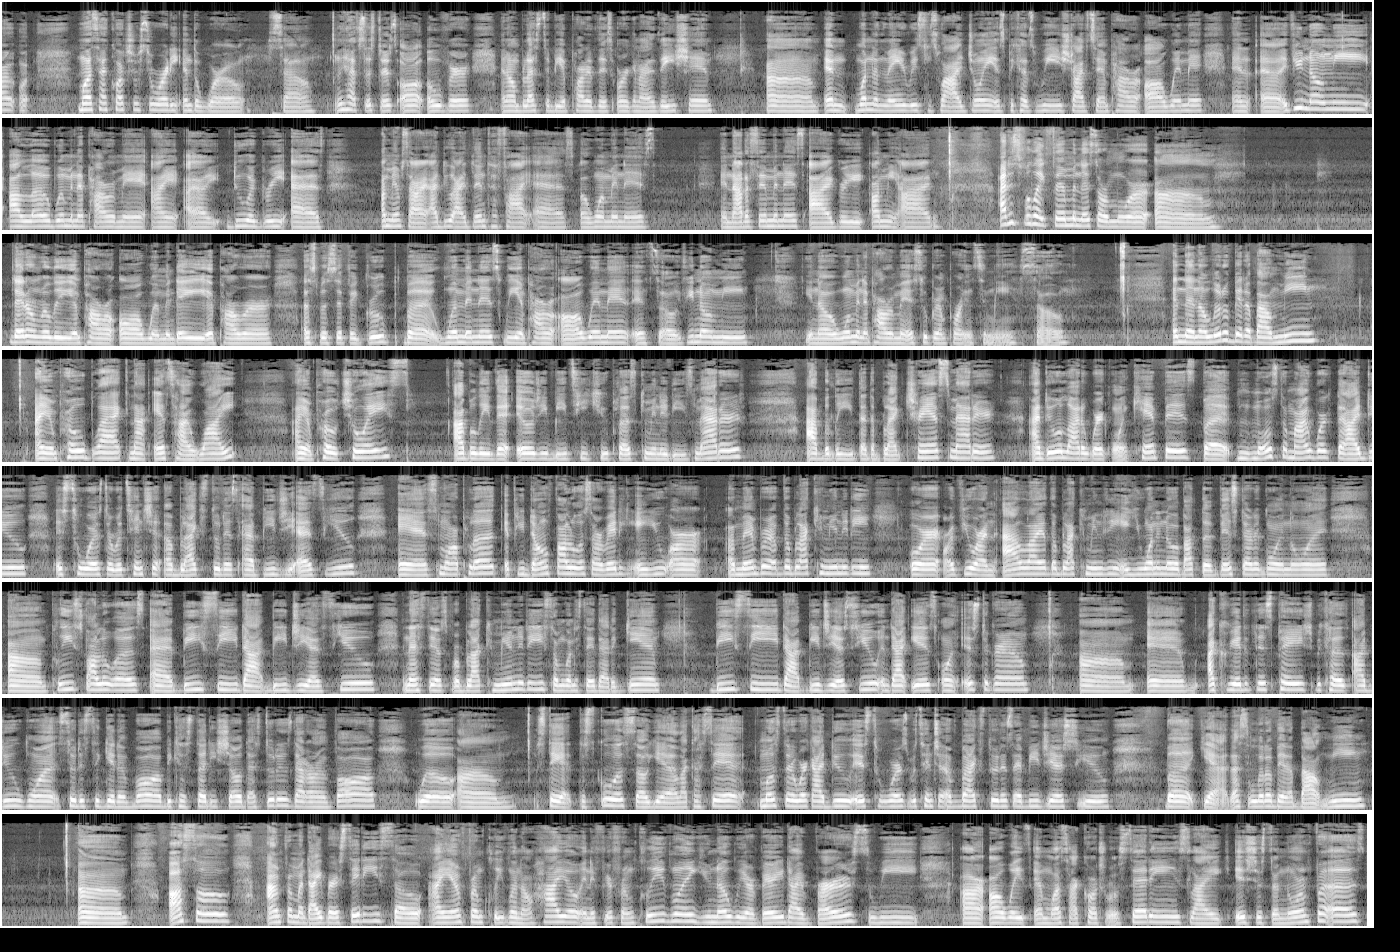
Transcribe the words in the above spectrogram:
multicultural sorority in the world. So we have sisters all over, and I'm blessed to be a part of this organization. Um, and one of the main reasons why I joined is because we strive to empower all women. And uh, if you know me, I love women empowerment. I I do agree as, I mean, I'm sorry, I do identify as a womanist and not a feminist. I agree. I mean, I I just feel like feminists are more. Um, they don't really empower all women. They empower a specific group, but womanists, we empower all women. And so, if you know me, you know, women empowerment is super important to me. So, and then a little bit about me I am pro black, not anti white. I am pro choice. I believe that LGBTQ plus communities matter. I believe that the black trans matter. I do a lot of work on campus, but most of my work that I do is towards the retention of black students at BGSU. And small plug, if you don't follow us already and you are a member of the black community, or, or if you are an ally of the black community and you want to know about the events that are going on, um, please follow us at bc.bgsu, and that stands for Black Community. So I'm going to say that again bc.bgsu, and that is on Instagram. Um, and I created this page because I do want students to get involved because studies show that students that are involved will um, stay at the school. So, yeah, like I said, most of the work I do is towards retention of black students at BGSU. But yeah, that's a little bit about me. Um, also, I'm from a diverse city, so I am from Cleveland, Ohio. And if you're from Cleveland, you know we are very diverse. We are always in multicultural settings. Like it's just a norm for us.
